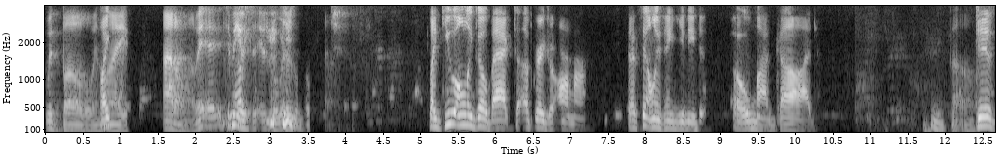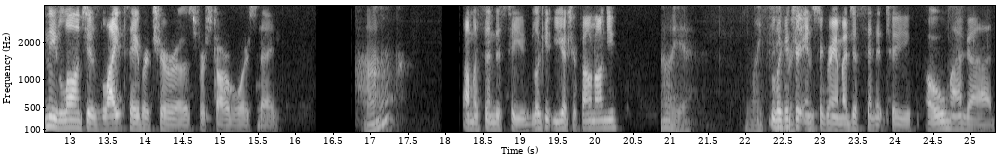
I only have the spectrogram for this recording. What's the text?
with bo and Like- like, i don't know. It, to me it was, it was, a, it was a little like you only go back to upgrade your armor. That's the only thing you need to. Oh my god! Uh-oh. Disney launches lightsaber churros for Star Wars Day. Huh? I'm gonna send this to you. Look at you got your phone on you. Oh yeah. Look at your Instagram. I just sent it to you. Oh my god!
